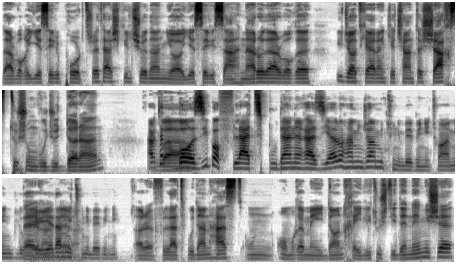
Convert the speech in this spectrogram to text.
در واقع یه سری پورتره تشکیل شدن یا یه سری صحنه رو در واقع ایجاد کردن که چند تا شخص توشون وجود دارن. البته و- بازی با فلت بودن قضیه رو همینجا هم می‌تونی ببینی. تو همین بلو پریود هم. می‌تونی ببینی. آره فلت بودن هست. اون عمق میدان خیلی توش دیده نمیشه.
